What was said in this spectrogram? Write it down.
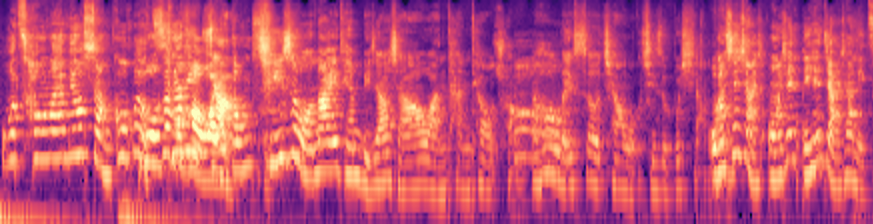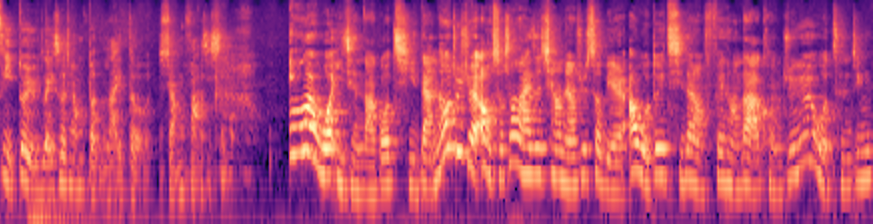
我从来没有想过会有这么好玩的东西。其实我那一天比较想要玩弹跳床，哦、然后镭射枪我其实不想。我们先想，我们先你先讲一下你自己对于镭射枪本来的想法是什么？因为我以前打过气弹，然后就觉得哦，手上拿一支枪你要去射别人啊，我对气弹有非常大的恐惧，因为我曾经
